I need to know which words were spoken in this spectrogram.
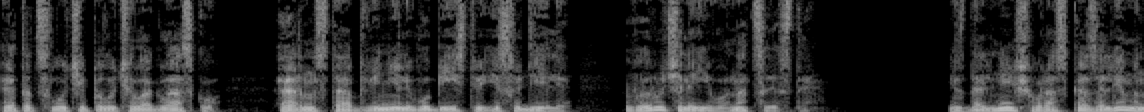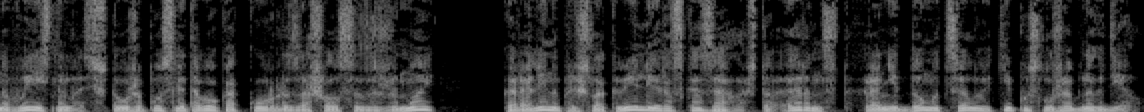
Этот случай получил огласку, Эрнста обвинили в убийстве и судили, выручили его нацисты. Из дальнейшего рассказа Лемона выяснилось, что уже после того, как Кур разошелся с женой, Каролина пришла к Вилли и рассказала, что Эрнст хранит дома целую кипу служебных дел.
